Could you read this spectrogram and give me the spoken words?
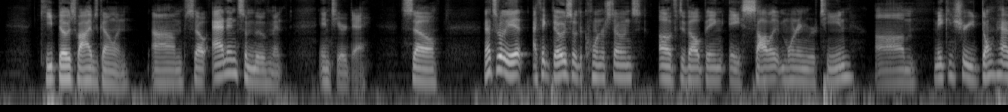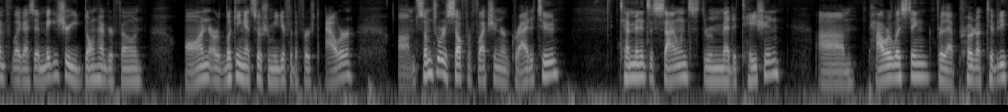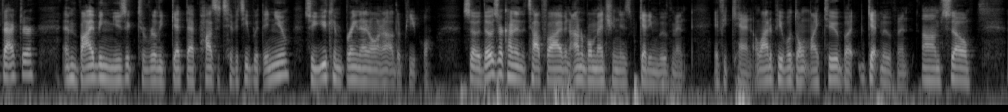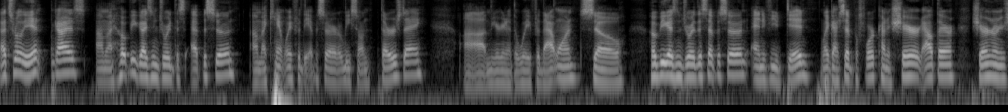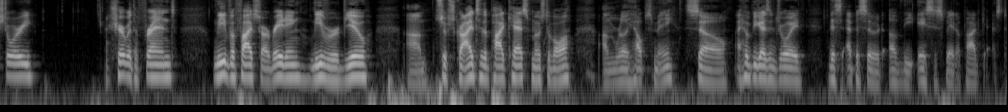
Keep those vibes going. Um, so add in some movement into your day. So that's really it. I think those are the cornerstones of developing a solid morning routine. Um, making sure you don't have, like I said, making sure you don't have your phone on or looking at social media for the first hour. Um, some sort of self reflection or gratitude. 10 minutes of silence through meditation. Um, power listing for that productivity factor. imbibing music to really get that positivity within you so you can bring that on to other people. So those are kind of the top five. And honorable mention is getting movement if you can. A lot of people don't like to, but get movement. Um, so that's really it, guys. Um, I hope you guys enjoyed this episode. Um, I can't wait for the episode to release on Thursday. Um, you're gonna have to wait for that one. So hope you guys enjoyed this episode. And if you did, like I said before, kind of share it out there, share it on your story, share it with a friend, leave a five star rating, leave a review, um, subscribe to the podcast. Most of all, um, really helps me. So I hope you guys enjoyed this episode of the Ace of Spada podcast.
